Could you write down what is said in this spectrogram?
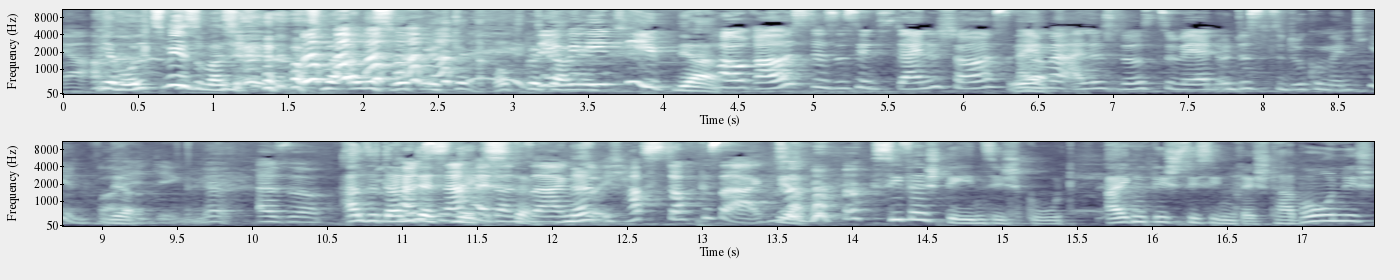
ja. Ihr wollt wissen, was, was mir alles so durch den Kopf gegangen ist. Definitiv. Ja. Hau raus, das ist jetzt deine Chance, ja. einmal alles loszuwerden und das zu dokumentieren vor ja. allen Dingen. Ne? Also, also du dann kannst das nachher nächste, dann sagen, ne? so, ich hab's doch gesagt. Sie verstehen sich gut. Eigentlich, sie sind recht harmonisch.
